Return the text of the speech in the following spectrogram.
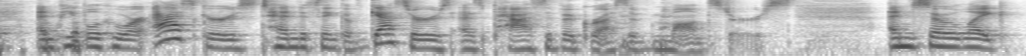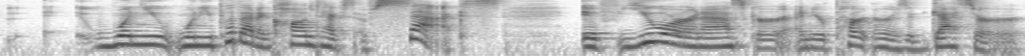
and people who are askers tend to think of guessers as passive aggressive monsters. And so like when you when you put that in context of sex, if you are an asker and your partner is a guesser,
